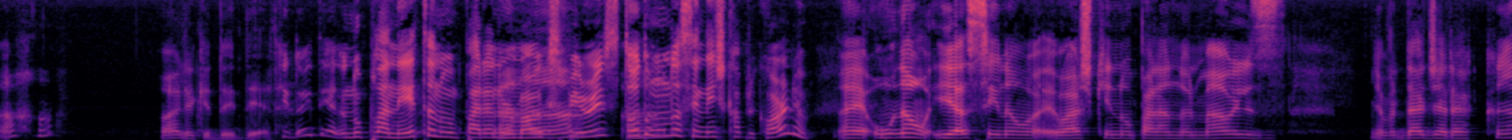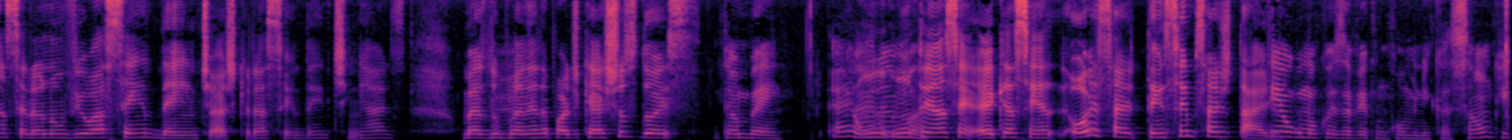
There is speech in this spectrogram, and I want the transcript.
Aham. Olha que doideira. Que doideira. No planeta, no Paranormal Aham, Experience, todo aham. mundo ascendente Capricórnio? É, um, não, e assim, não, eu acho que no paranormal eles. Na verdade, era câncer, eu não vi o ascendente, eu acho que era ascendente em Ares. Mas Uhum. do Planeta Podcast, os dois. Também. É, um, um tem assim, é que assim, ou é, tem sempre Sagitário. Tem alguma coisa a ver com comunicação? Que...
